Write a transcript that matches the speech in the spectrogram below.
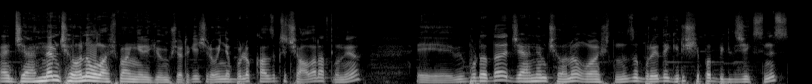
Yani cehennem çağına ulaşman gerekiyormuş arkadaşlar. Oyunda blok kazdıkça çağlar atlanıyor. Ve burada da cehennem çağına ulaştığınızda buraya da giriş yapabileceksiniz.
